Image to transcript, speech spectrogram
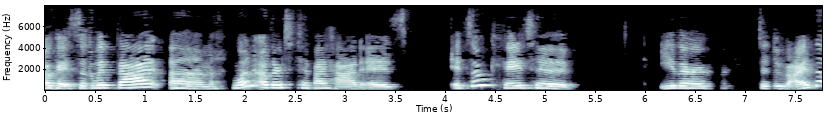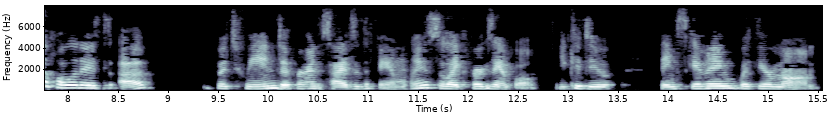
okay, so with that, um, one other tip I had is it's okay to either divide the holidays up between different sides of the family. So like, for example, you could do Thanksgiving with your mom,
